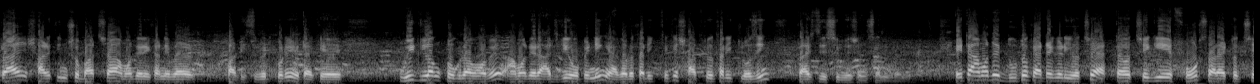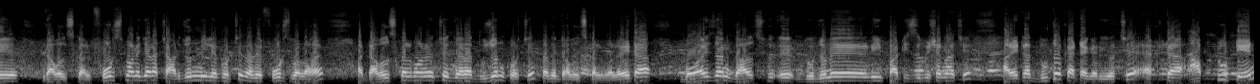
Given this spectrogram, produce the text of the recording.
প্রায় সাড়ে তিনশো বাচ্চা আমাদের এখানে এবার পার্টিসিপেট করে এটাকে উইক লং প্রোগ্রাম হবে। আমাদের আজকে ওপেনিং এগারো তারিখ থেকে সতেরো তারিখ ক্লোজিং প্রাইস ডিস্ট্রিবিউশন সেরিমনি এটা আমাদের দুটো ক্যাটাগরি হচ্ছে, একটা হচ্ছে গিয়ে ফোর্স আর একটা হচ্ছে ডাবল স্কাল ফোর্স মানে যারা চারজন মিলে করছে, তাদের ফোর্স বলা হয়। আর ডাবল স্কাল মানে হচ্ছে যারা দুজন করছে, তাদের ডাবল স্কাল বলা হয়। এটা বয়েজ অ্যান্ড গার্লস দুজনেরই পার্টিসিপেশন আছে। আর এটা দুটো ক্যাটাগরি হচ্ছে, একটা আপ টু টেন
